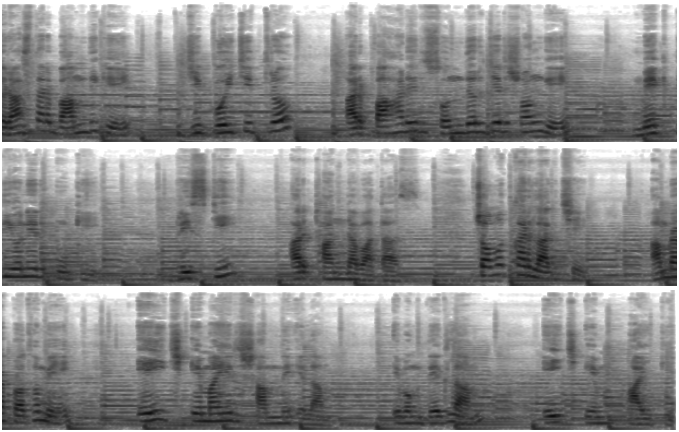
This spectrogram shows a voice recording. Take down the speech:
রাস্তার বাম দিকে জীববৈচিত্র্য আর পাহাড়ের সৌন্দর্যের সঙ্গে মেঘপিয়নের উঁকি, বৃষ্টি আর ঠান্ডা বাতাস। চমৎকার লাগছে। আমরা প্রথমে এইচ এম এর সামনে এলাম। এবং দেখলাম এইচ এম আইকে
